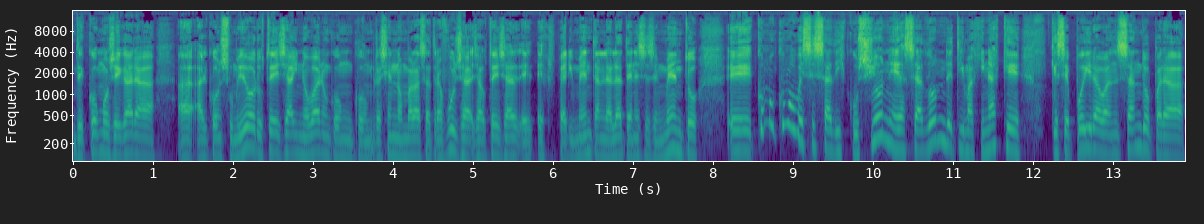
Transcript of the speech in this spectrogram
de cómo llegar a, a, al consumidor ustedes ya innovaron con, con recién nombradas a Traful, ya, ustedes ya eh, experimentan la lata en ese segmento. Eh, ¿cómo, ¿Cómo ves esa discusión? ¿Hacia dónde te imaginas que, que se puede ir avanzando para,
